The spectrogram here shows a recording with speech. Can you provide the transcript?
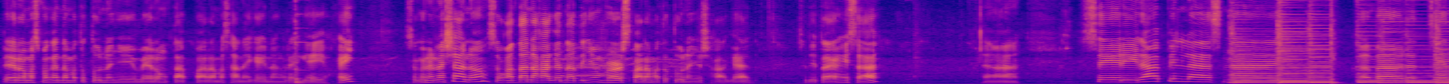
Pero, mas maganda matutunan niyo yung merong tap para masanay kayo ng reggae. Okay? So, ganun lang siya, no? So, kanta na kagad natin yung verse para matutunan nyo siya kagad. So, dito yung isa. Uh, Said it happened last night About a 10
